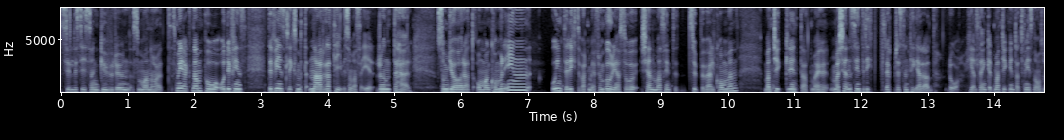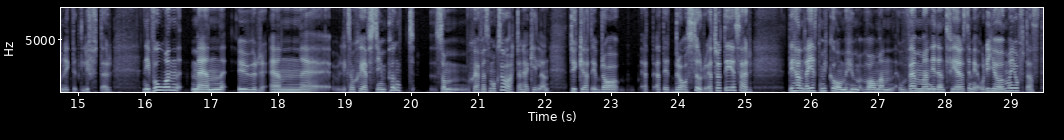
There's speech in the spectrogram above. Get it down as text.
silly season-gurun som man har ett smeknamn på och det finns, det finns liksom ett narrativ som man säger runt det här som gör att om man kommer in och inte riktigt varit med från början så känner man sig inte supervälkommen. Man tycker inte att man, man känner sig inte riktigt representerad då helt enkelt. Man tycker inte att det finns någon som riktigt lyfter nivån men ur en eh, liksom, chefssynpunkt som chefen som också har varit den här killen tycker att det är bra att, att det är ett bra surr. Jag tror att det är så här, det handlar jättemycket om hur, vad man och vem man identifierar sig med och det gör man ju oftast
